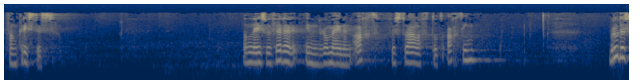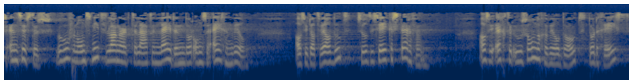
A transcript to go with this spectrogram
van Christus. Dan lezen we verder in Romeinen 8, vers 12 tot 18. Broeders en zusters, we hoeven ons niet langer te laten leiden door onze eigen wil. Als u dat wel doet, zult u zeker sterven. Als u echter uw zondige wil doodt door de geest,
